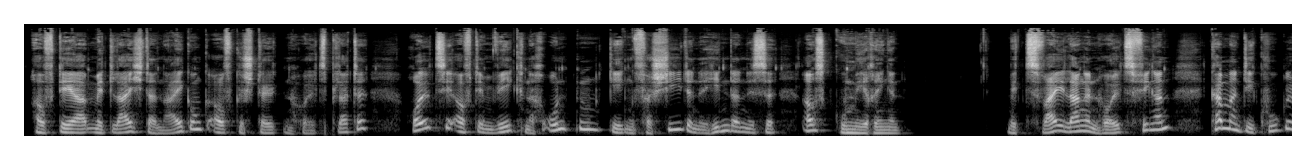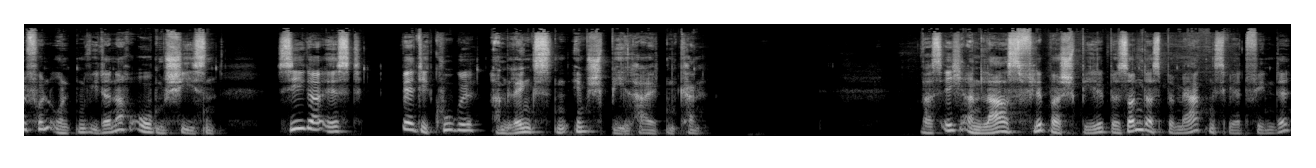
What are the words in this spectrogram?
Auf der mit leichter Neigung aufgestellten Holzplatte rollt sie auf dem Weg nach unten gegen verschiedene Hindernisse aus Gummiringen. Mit zwei langen Holzfingern kann man die Kugel von unten wieder nach oben schießen. Sieger ist, wer die Kugel am längsten im Spiel halten kann. Was ich an Lars Flipperspiel besonders bemerkenswert finde,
